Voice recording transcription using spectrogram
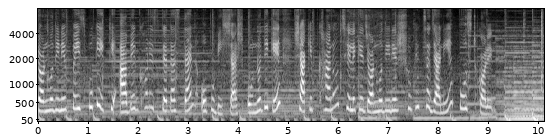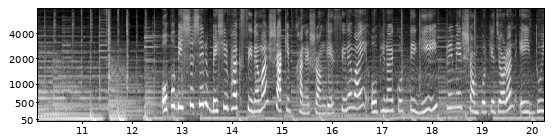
জন্মদিনে ফেসবুকে একটি আবেগঘন স্ট্যাটাস দেন অপু বিশ্বাস। অন্যদিকে শাকিব খানও ছেলেকে জন্মদিনের শুভেচ্ছা জানিয়ে পোস্ট করেন। অপু বিশ্বাসের বেশিরভাগ সিনেমা শাকিব খানের সঙ্গে। সিনেমায় অভিনয় করতে গিয়েই প্রেমের সম্পর্কে জড়ান এই দুই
